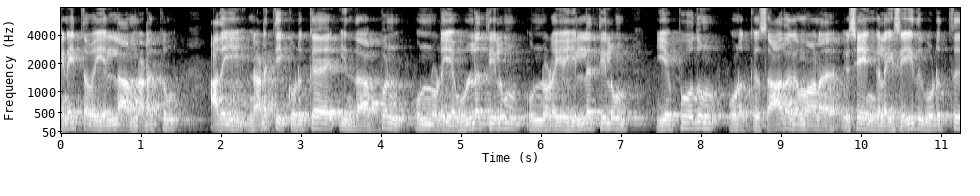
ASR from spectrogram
நினைத்தவை எல்லாம் நடக்கும். அதை நடத்தி கொடுக்க இந்த அப்பன் உன்னுடைய உள்ளத்திலும் உன்னுடைய இல்லத்திலும் எப்போதும் உனக்கு சாதகமான விஷயங்களை செய்து கொடுத்து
